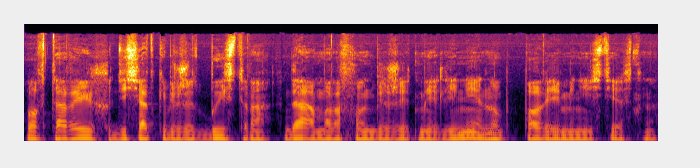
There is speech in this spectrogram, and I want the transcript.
Во-вторых, десятка бежит быстро. Да, марафон бежит медленнее, но по времени, естественно.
